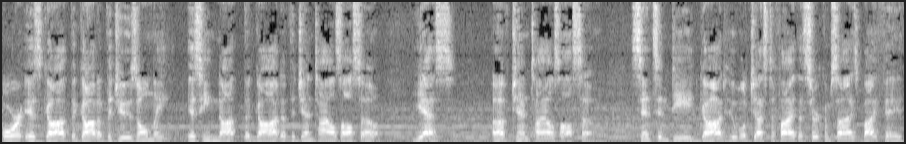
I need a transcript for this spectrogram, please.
Or is God the God of the Jews only? Is he not the God of the Gentiles also? Yes, of Gentiles also. Since indeed God, who will justify the circumcised by faith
